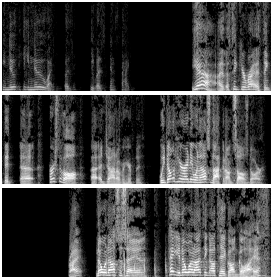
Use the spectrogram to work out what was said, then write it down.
He, he knew he knew what he was he was inside. Yeah, I, I think you're right. I think that uh, first of all, uh, John over here, please. We don't hear anyone else knocking on Saul's door, right? No one else is saying, "Hey, you know what? I think I'll take on Goliath."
